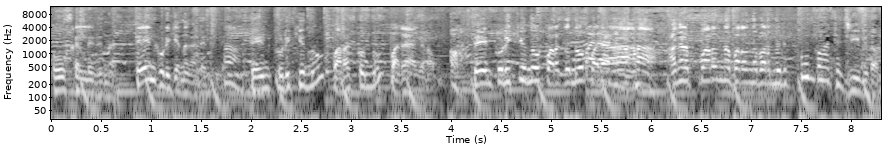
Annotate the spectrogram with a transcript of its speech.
പൂക്കളിലിരുന്ന് തേൻ കുടിക്കുന്ന കണ്ടിട്ടില്ലേ തേൻ കുടിക്കുന്നു പറക്കുന്നു പരാഗണം. തേൻ കുടിക്കുന്നു പറക്കുന്നു പരാ അങ്ങനെ പറന്ന് പറന്ന് പറന്നൊരു പൂമ്പാറ്റ ജീവിതം.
